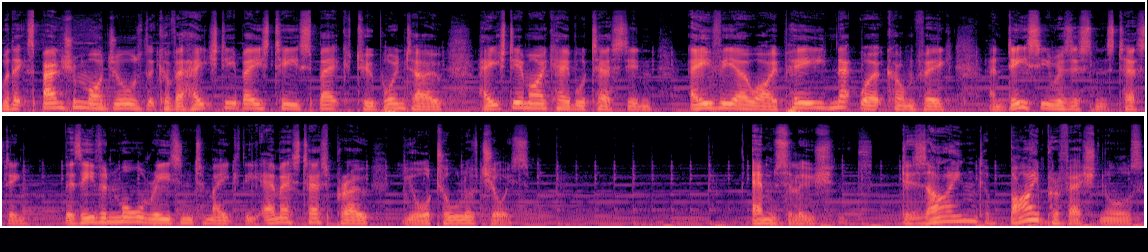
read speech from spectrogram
With expansion modules that cover HD-Base-T Spec 2.0, HDMI cable testing, AVOIP, network config, and DC resistance testing, there's even more reason to make the MS Test Pro your tool of choice. M Solutions, designed by professionals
